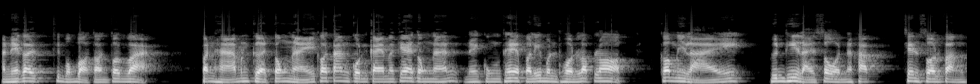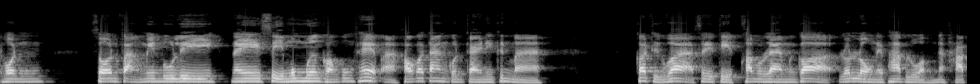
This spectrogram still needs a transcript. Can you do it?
อันนี้ก็ที่ผมบอกตอนต้นว่า ปัญหามันเกิดตรงไหนก็ตั้งกลไกมาแก้ตรงนั้น ในกรุงเทพปริมณฑลรอบๆ ก็มีหลายพื้นที่หลายโซนนะครับ เช่นโซนฝั่งทนโซนฝั่งมีนบุรีในสี่มุมเมืองของกรุงเทพอะเขาก็ตั้งกลไกนี้ขึ้นมา ก็ถือว่าสถิติความรุนแรงมันก็ลดลงในภาพรวมนะครับ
